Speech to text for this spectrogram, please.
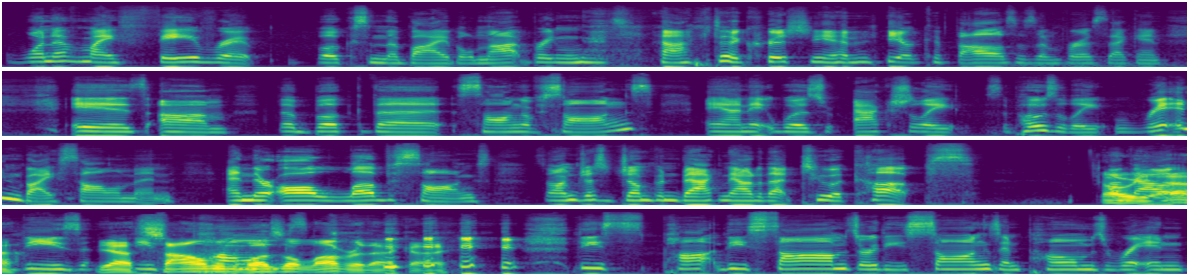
one of my favorite books in the Bible, not bringing this back to Christianity or Catholicism for a second, is um, the book The Song of Songs, and it was actually supposedly written by Solomon, and they're all love songs. So I'm just jumping back now to that Two of Cups. Oh about yeah, these- yeah. these Solomon was a lover. That guy. these po- these psalms or these songs and poems written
